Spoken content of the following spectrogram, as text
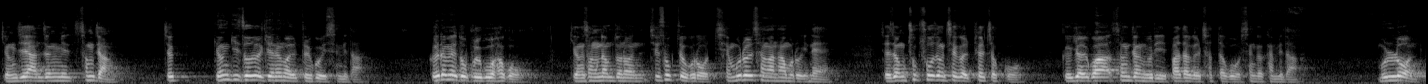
경제 안정 및 성장, 즉 경기 조절 기능을 들고 있습니다. 그럼에도 불구하고 경상남도는 지속적으로 채무를 상환함으로 인해 재정 축소 정책을 펼쳤고 그 결과 성장률이 바닥을 쳤다고 생각합니다. 물론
